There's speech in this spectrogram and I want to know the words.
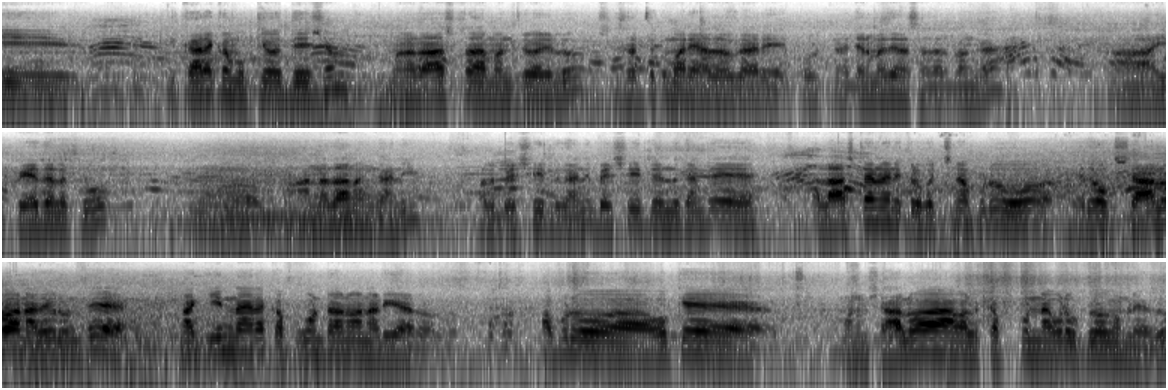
ఈ ఈ కార్యక్రమం ముఖ్య ఉద్దేశం మన రాష్ట్ర మంత్రివర్యులు శ్రీ సత్యకుమార్ యాదవ్ గారి జన్మదిన సందర్భంగా ఈ పేదలకు అన్నదానం కానీ వాళ్ళ బెడ్షీట్లు కానీ బెడ్షీట్లు ఎందుకంటే లాస్ట్ టైం నేను ఇక్కడికి వచ్చినప్పుడు ఏదో ఒక శాల్వా నా దగ్గర ఉంటే నాకు ఈయన నాయన కప్పుకుంటాను అని అడిగారు వాళ్ళు. అప్పుడు ఓకే మనం శాల్వా వాళ్ళు కప్పుకున్నా కూడా ఉపయోగం లేదు.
